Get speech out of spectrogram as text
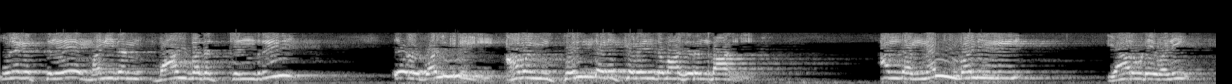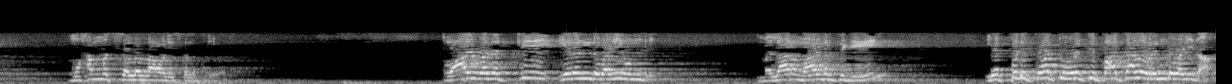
உலகத்திலே மனிதன் வாழ்வதற்கென்று ஒரு வழியை அவன் தெரிந்தெடுக்க வேண்டுமாக இருந்தால் அந்த நல் வழி யாருடைய வழி? முகமது சல்லா அலி சொல்லக்கூடிய வாழ்வதற்கு இரண்டு வழி உண்டு. நம்ம எல்லாரும் வாழ்றதுக்கு எப்படி போட்டு உருட்டி பார்த்தாலும் ரெண்டு வழிதான்.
